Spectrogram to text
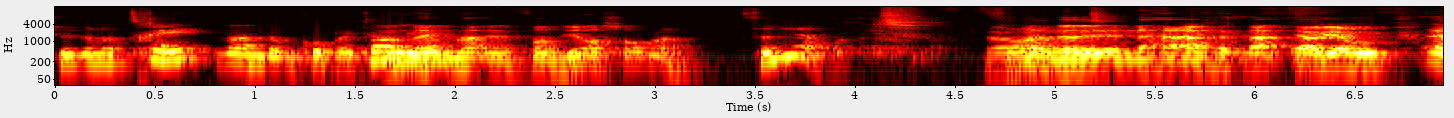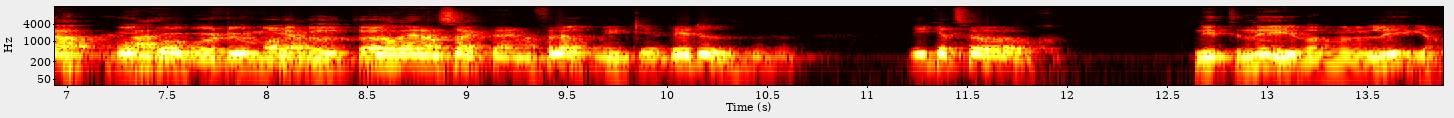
2003 vann de Coppa Italia. Men, men, får inte jag svara på den? Förlåt. Ja, nu, här... Nej, jag ger upp. Ja, Walk nej. over, domaren Ja, du har redan sagt det ena. Förlåt Micke. Det är du. Vilka två år? 99 vann de ligan.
